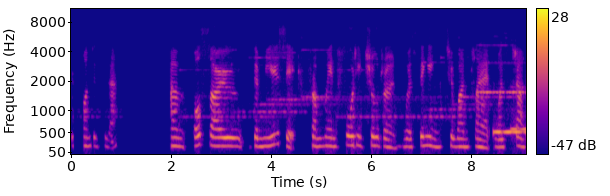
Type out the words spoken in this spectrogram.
responded to that. Um, also, the music from when 40 children were singing to one plant was just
